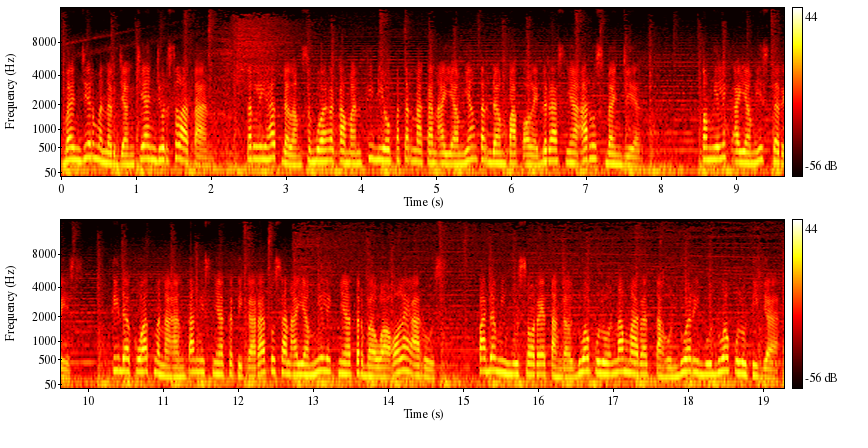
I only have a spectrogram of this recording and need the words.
banjir menerjang Cianjur Selatan. Terlihat dalam sebuah rekaman video peternakan ayam yang terdampak oleh derasnya arus banjir. Pemilik ayam histeris, tidak kuat menahan tangisnya ketika ratusan ayam miliknya terbawa oleh arus. Pada minggu sore tanggal 26 Maret tahun 2023,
